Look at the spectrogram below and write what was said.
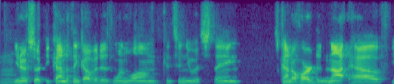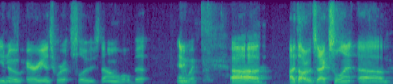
Mhm. You know, so if you kind of think of it as one long continuous thing, it's kind of hard to not have you know areas where it slows down a little bit. Anyway, uh, I thought it was excellent. Um,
